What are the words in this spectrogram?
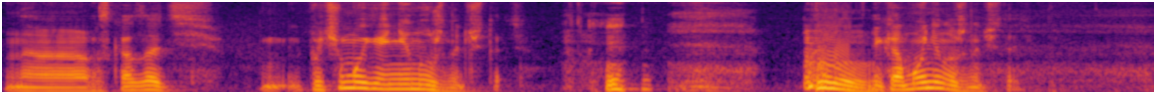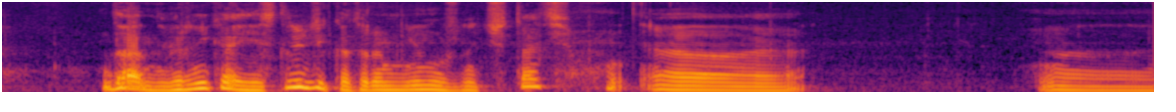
рассказать Почему ее не нужно читать? Никому не нужно читать? Да, наверняка есть люди, которым не нужно читать. Э, э,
